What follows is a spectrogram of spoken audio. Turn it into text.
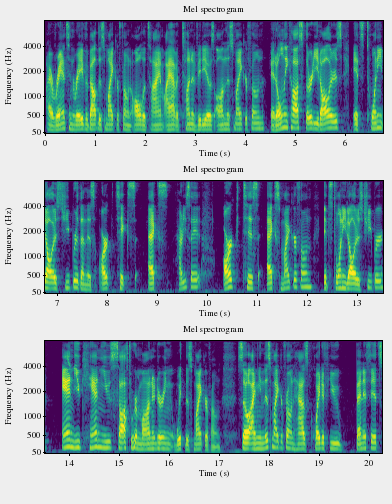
I rant and rave about this microphone all the time. I have a ton of videos on this microphone. It only costs $30. It's $20 cheaper than this Arctis X how do you say it? Arctis X microphone. It's $20 cheaper and you can use software monitoring with this microphone. So, I mean, this microphone has quite a few benefits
